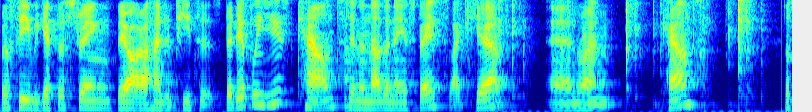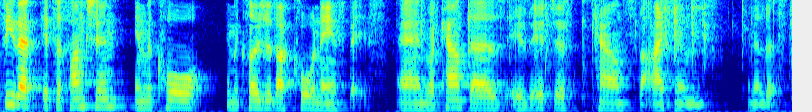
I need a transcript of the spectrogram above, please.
we'll see we get the string there are 100 pizzas. But if we used count in another namespace like here and run count, you'll see that it's a function in the core in the clojure.core namespace. And what count does is it just counts the items in a list.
